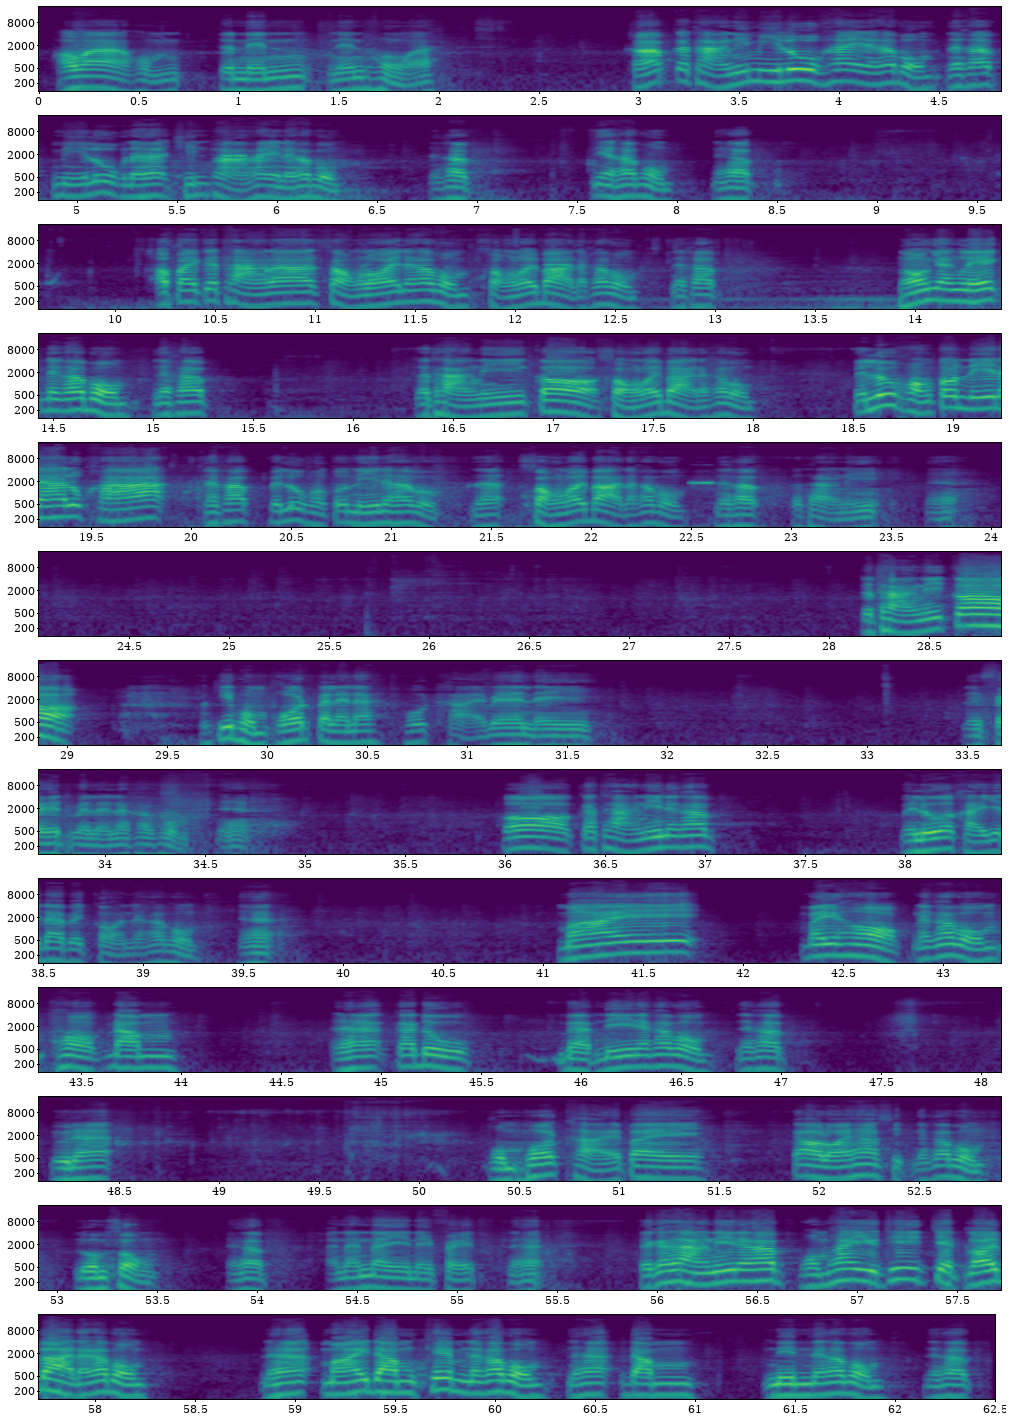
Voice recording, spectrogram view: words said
เพราะว่าผมจะเน้นเน้นหัว ครับกระถางนี้มีลูกให้นะครับผมนะครับ มีลูกนะฮะชิ้นผ่าให้นะครับผมนะครับ เนี่ยครับผมนะครับ เอาไปกระถางละสองร้อยนะครับผมสองร้อยบาทนะครับผมนะครับ น้องยังเล็กนะครับผมนะครับ กระถางนี้ก็สองร้อยบาทนะครับผม เป็นลูกของต้นนี้นะลูกค้านะครับ เป็นลูกของต้นนี้นะครับผมนะสองร้อยบาทนะครับผมนะครับ กระถางนี้นะฮะกระถางนี้ก็เมื่อกี้ผมโพสต์ไปเลยนะโพสต์ขายไปใน ในเฟซไปเลยนะครับผมเนี่ยก็กระถางนี้นะครับ ไม่รู้ว่าใครจะได้ไปก่อนนะครับผมนะฮะไม้ใบหอกนะครับผมหอกดำนะฮะกระดูกแบบนี้นะครับผมนะครับ ดูนะฮะผมโพสต์ขายไป 950 นะครับผมรวมส่งนะครับ อันนั้นในในเฟซนะฮะแต่กระถางนี้นะครับ ผมให้อยู่ที่ 700 บาทนะครับผมนะฮะไม้ดำเข้มนะครับผมนะฮะดำนินนะครับผมนะครับ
